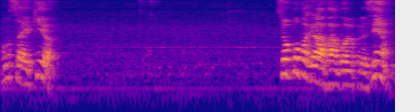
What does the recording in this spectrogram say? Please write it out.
Vamos sair aqui, ó. Se eu pôr para gravar agora, por exemplo,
